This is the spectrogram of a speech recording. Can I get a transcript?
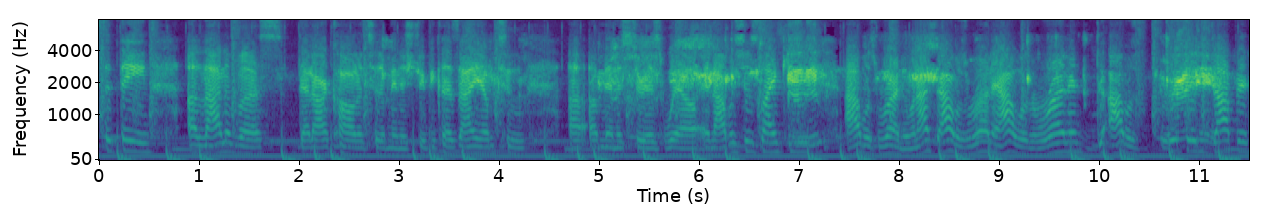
that's the thing. A lot of us that are called into the ministry, because I am too a, a minister as well. And I was just like you. I was running. When I said I was running, I was running. I was dipping, stopping.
